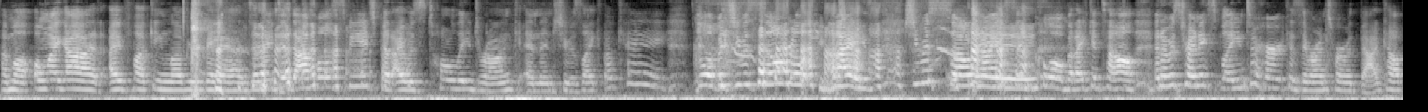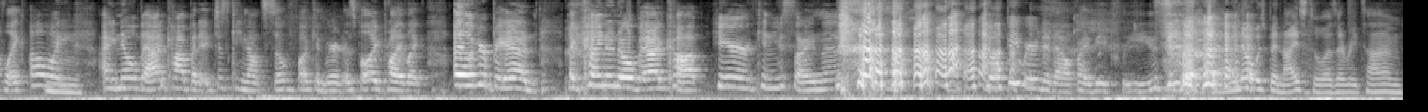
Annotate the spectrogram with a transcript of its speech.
I'm all, oh my God, I fucking love your band. And I did that whole speech, but I was totally drunk. And then she was like, okay, cool. But she was still really nice. She was so nice and cool, but I could tell. And I was trying to explain to her because they were on tour with Bad Cop, like, oh, I, hmm. I know Bad Cop, but it just came out so fucking weird. It was probably, probably like, I love your band. I kind of know Bad Cop. Here, can you sign this? Don't be weirded out by me, please. Yeah, you know, it's been nice to us every time.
